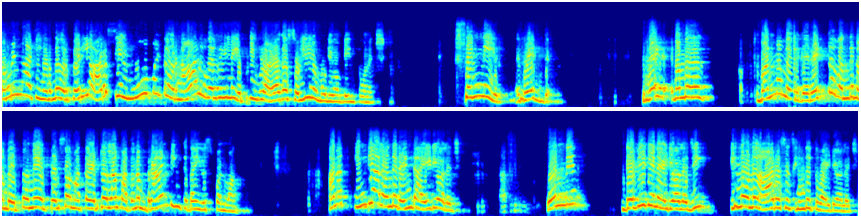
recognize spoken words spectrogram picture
தமிழ்நாட்டில் நடந்த ஒரு பெரிய அரசியல் மூவ்மெண்ட் ஒரு நாலு வரியில எப்படி இவ்வளவு அழகா சொல்லிட முடியும் அப்படின்னு தோணுச்சு. செந்நீர் ரெட் ரெட் நம்ம வண்ணம் இருக்கு. ரெட்ட வந்து நம்ம எப்பவுமே பெருசா மத்த இடத்துல எல்லாம் பார்த்தோம்னா பிராண்டிங்க்கு தான் யூஸ் பண்ணுவாங்க. ஆனா இந்தியால வந்து ரெண்டு ஐடியாலஜி ஒண்ணு டெவிடியன் ஐடியாலஜி இன்னொன்னு ஆர்எஸ்எஸ் ஹிந்துத்துவ ஐடியாலஜி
